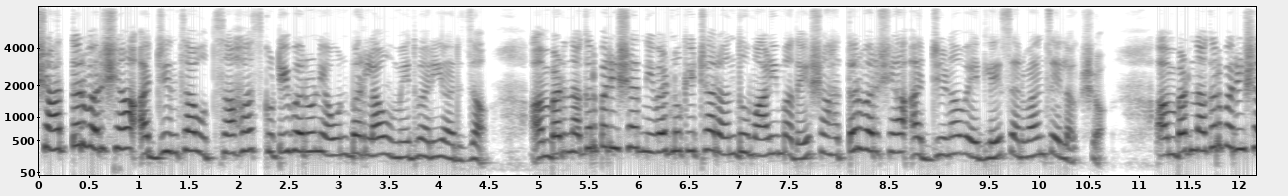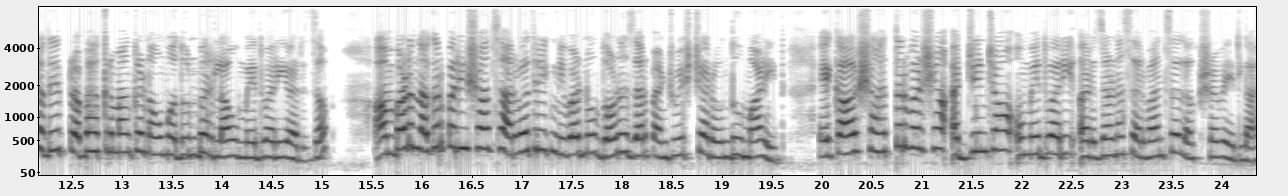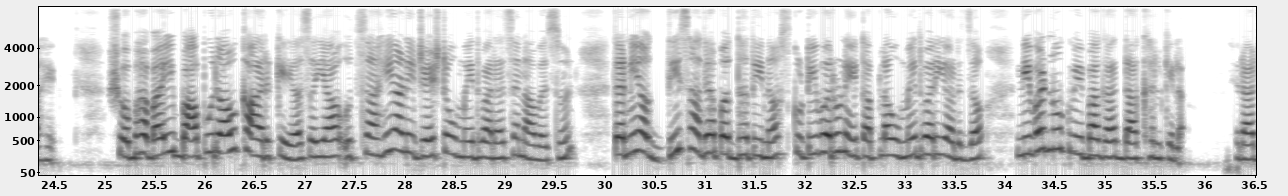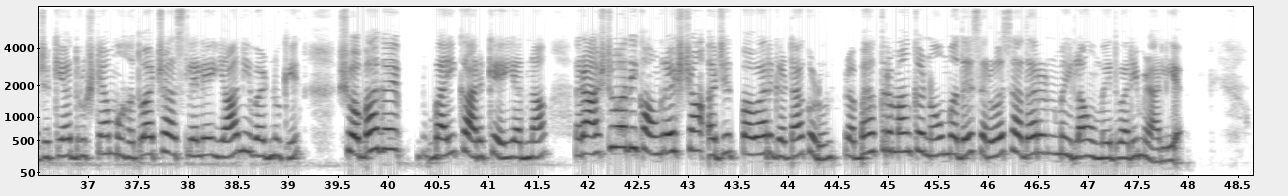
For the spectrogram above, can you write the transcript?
शहात्तर वर्षीय आजींचा उत्साह स्कूटीवरून येऊन भरला उमेदवारी अर्ज. अंबड नगर परिषद निवडणुकीच्या रणधुमाळीमध्ये शहात्तर वर्षीय आजीनं वेधले सर्वांचे लक्ष अंबड नगर परिषदेत प्रभाग क्रमांक नऊ मधून भरला उमेदवारी अर्ज. अंबड नगर परिषद सार्वत्रिक निवडणूक दोन हजार पंचवीसच्या रोंधुमाळीत एका शहात्तर वर्षीय आजींच्या उमेदवारी अर्जानं सर्वांचं लक्ष वेधलं आहे. शोभाबाई बापूराव कारके असं या उत्साही आणि ज्येष्ठ उमेदवाराचं नाव असून त्यांनी अगदी साध्या पद्धतीनं स्कूटीवरून येत आपला उमेदवारी अर्ज निवडणूक विभागात दाखल केला. राजकीयदृष्ट्या महत्त्वाच्या असलेल्या या निवडणुकीत शोभाबाई कारके यांना राष्ट्रवादी काँग्रेसच्या अजित पवार गटाकडून प्रभाग क्रमांक नऊमध्ये सर्वसाधारण महिला उमेदवारी मिळाली आहे.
